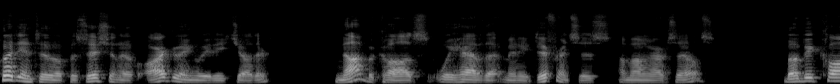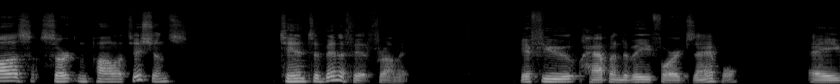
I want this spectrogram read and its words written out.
put into a position of arguing with each other, not because we have that many differences among ourselves, but because certain politicians tend to benefit from it. If you happen to be, for example, a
